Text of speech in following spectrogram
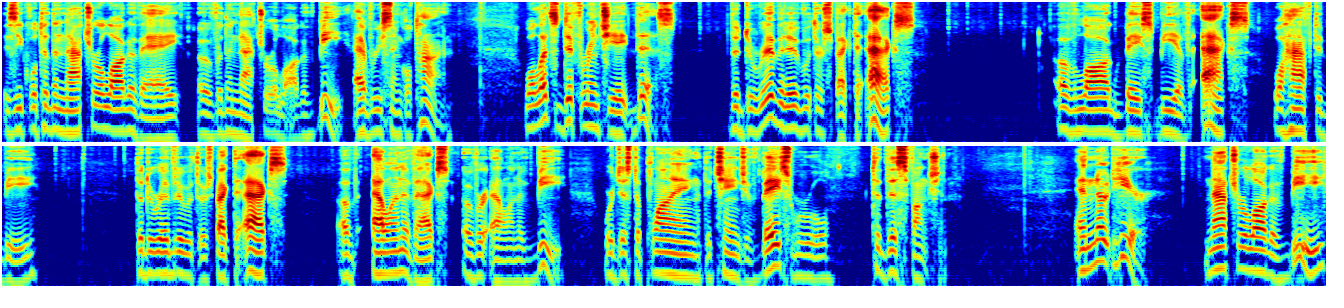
is equal to the natural log of a over the natural log of b every single time. Well, let's differentiate this. The derivative with respect to x of log base b of x will have to be the derivative with respect to x of ln of x over ln of b. We're just applying the change of base rule to this function. And note here, natural log of b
